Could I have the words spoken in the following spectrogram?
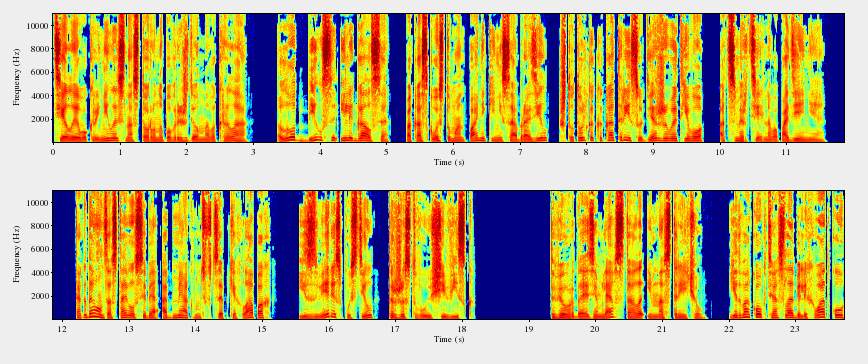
Тело его кренилось на сторону поврежденного крыла. Лот бился и легался, пока сквозь туман паники не сообразил, что только кокатрис удерживает его от смертельного падения. Тогда он заставил себя обмякнуть в цепких лапах, и зверь испустил торжествующий виск. Твердая земля встала им навстречу. Едва когти ослабили хватку,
